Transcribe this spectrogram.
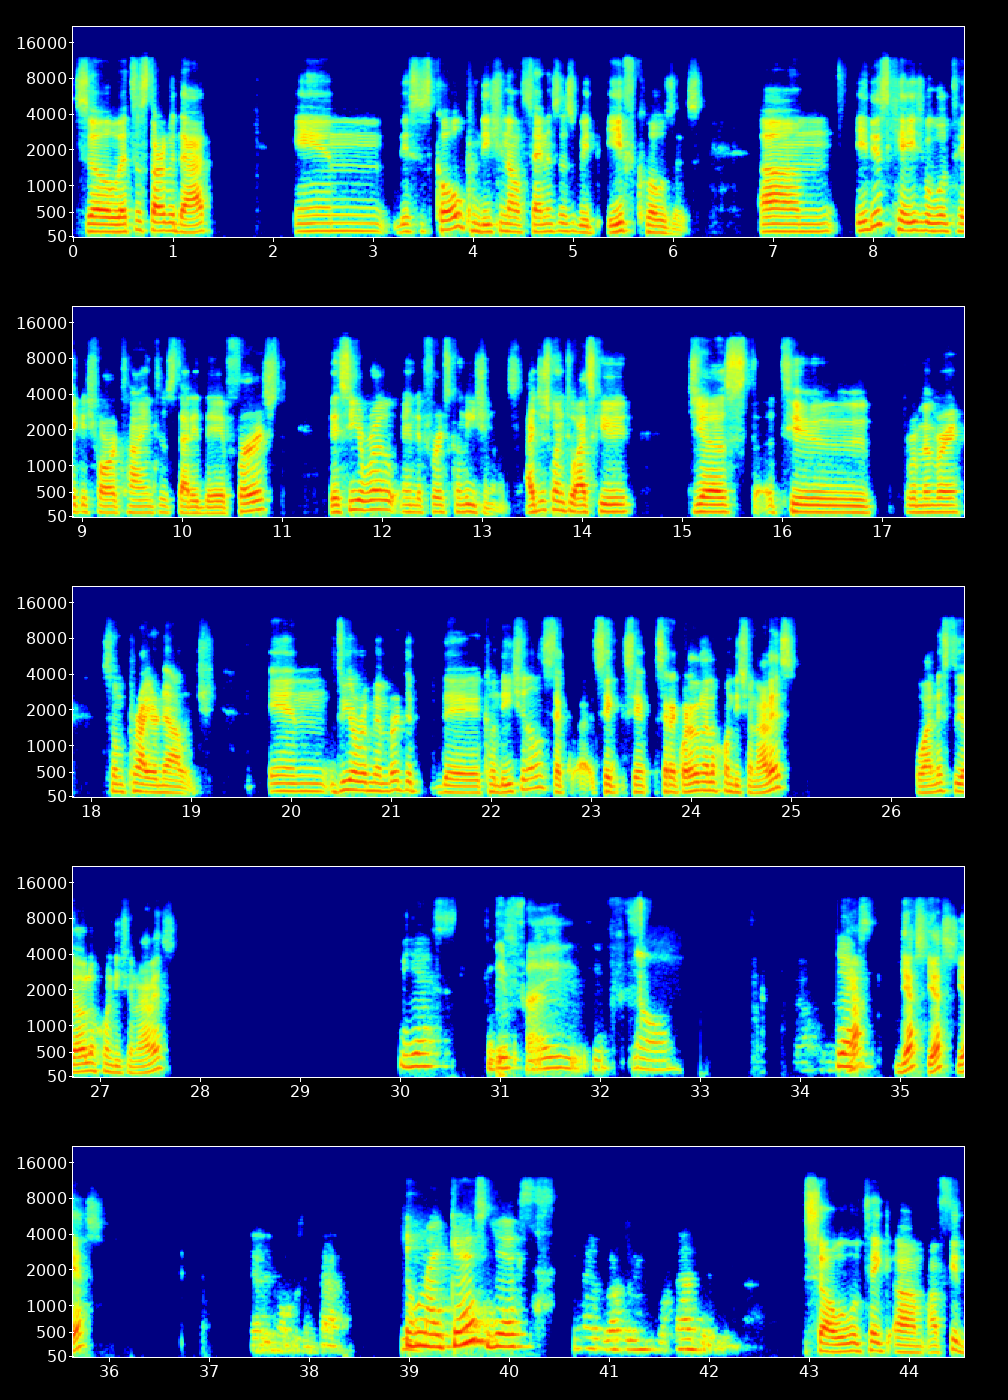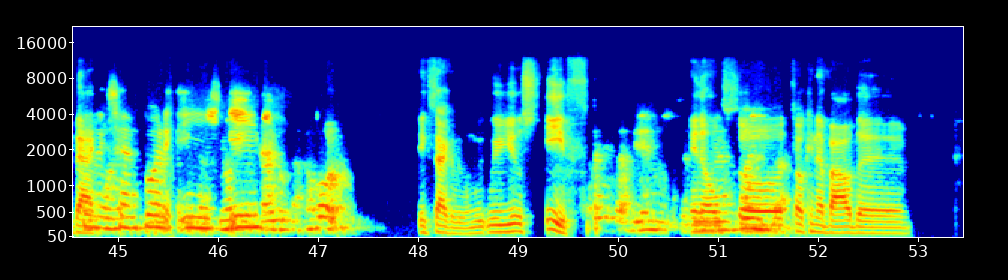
So let's start with that. And this is called conditional sentences with if clauses. Um, in this case, we will take a short time to study the first the zero and the first conditionals. I just want to ask you just to remember some prior knowledge. And do you remember the, the conditionals? ¿Se, se, se, se recuerdan de los condicionales? ¿O han estudiado los condicionales? Yes, If I, if No. yes. Yes, yes, yes. In my case, yes. So we will take um, a feedback. For example, if, if Exactly. We, we use if and also talking about the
